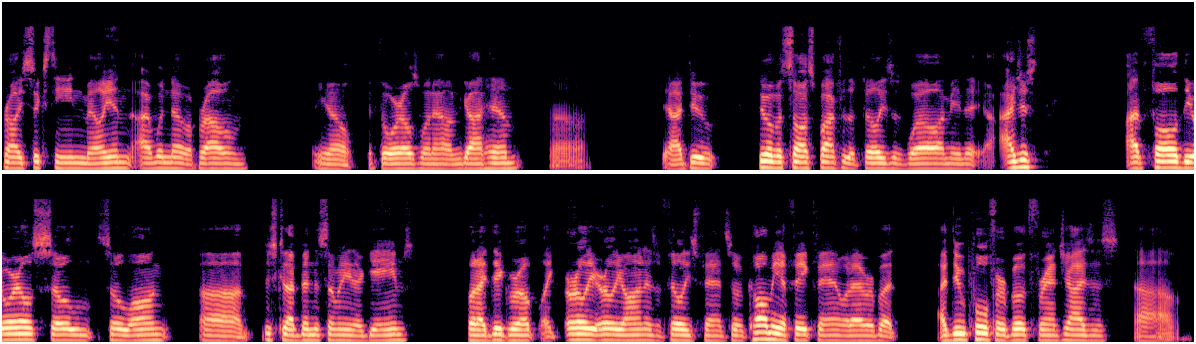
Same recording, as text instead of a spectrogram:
probably 16 million. I wouldn't have a problem, you know, if the Orioles went out and got him. Uh yeah, I do do have a soft spot for the Phillies as well. I mean, I just I've followed the Orioles so so long uh just cuz I've been to so many of their games, but I did grow up like early early on as a Phillies fan. So call me a fake fan whatever, but I do pull for both franchises, um,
